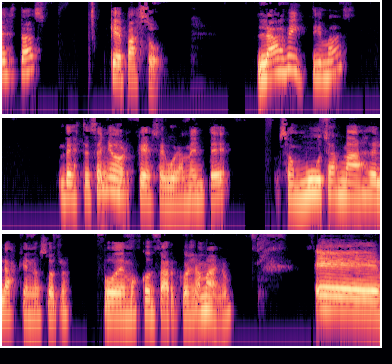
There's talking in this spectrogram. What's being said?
estas, ¿qué pasó? Las víctimas de este señor, que seguramente son muchas más de las que nosotros podemos contar con la mano, eh,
